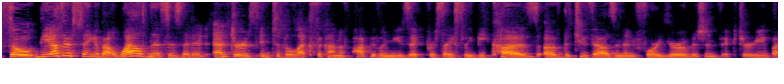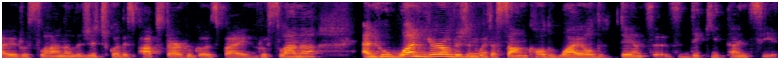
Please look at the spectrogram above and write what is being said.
so the other thing about wildness is that it enters into the lexicon of popular music precisely because of the 2004 Eurovision victory by Ruslana Lyzhychko, this pop star who goes by Ruslana, and who won Eurovision with a song called Wild Dances, Dyki Tantsi.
